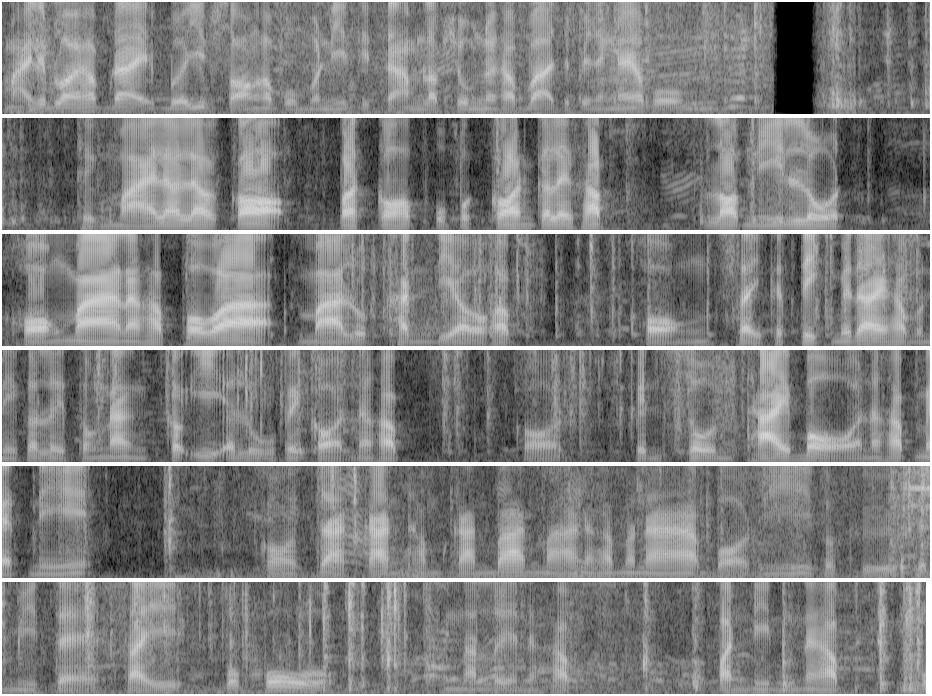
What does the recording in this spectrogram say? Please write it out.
หมายเรียบร้อยครับได้เบอร์ 22 ครับผมวันนี้ติดตามรับชมนะครับว่าจะเป็นยังไงครับผม ถึงหมายแล้วแล้วก็ ประกอบอุปกรณ์กันเลยครับ รอบนี้โหลดของมานะครับ เพราะว่ามารถคันเดียวครับ ของใส่กระติกไม่ได้ครับวันนี้ก็เลยต้องนั่งเก้าอี้อลูไปก่อนนะครับ ก็เป็นโซนท้ายบ่อนะครับ แมตช์นี้ก็จากการทำการบ้านมานะครับนะบ่อนี้ก็คือจะมีแต่ไซส์โบโบทั้งนั้นเลยนะครับปันนินนะครับโบ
